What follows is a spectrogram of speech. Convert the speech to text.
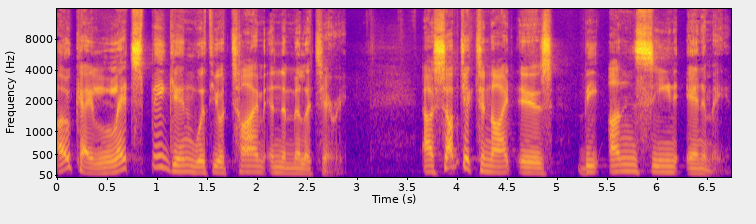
Okay, let's begin with your time in the military. Our subject tonight is the unseen enemy.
